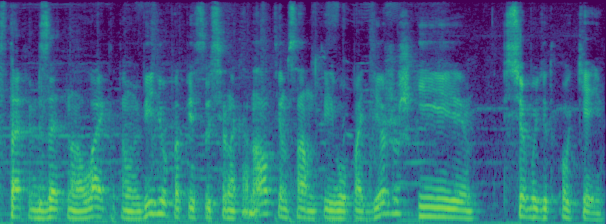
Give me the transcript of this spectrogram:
Ставь обязательно лайк этому видео, подписывайся на канал, тем самым ты его поддержишь и все будет окей.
